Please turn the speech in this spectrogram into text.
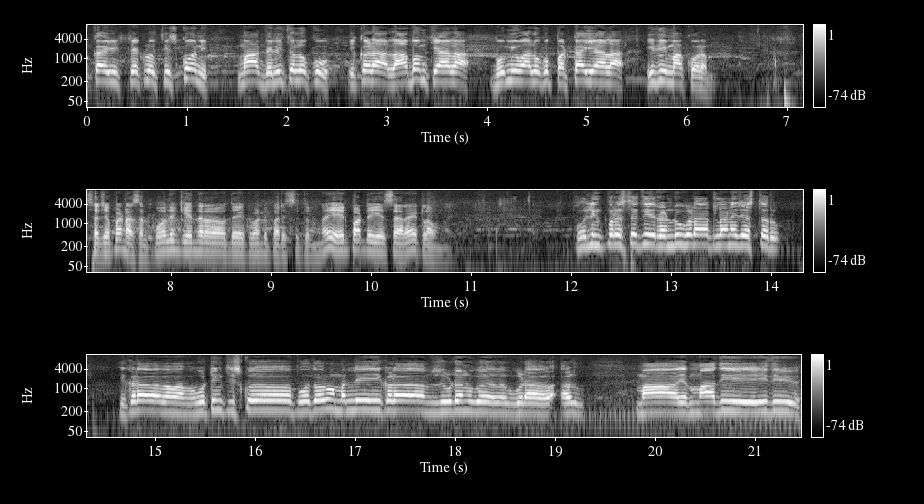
ఒక స్టేట్లో తీసుకొని మా దళితులకు ఇక్కడ లాభం చేయాలా భూమి వాళ్ళకు పట్టా ఇవ్వాలా ఇది మా కోరం. సార్ చెప్పండి అసలు పోలింగ్ కేంద్రాల వద్ద ఎటువంటి పరిస్థితులు ఉన్నాయి? ఏర్పాట్లు చేశారా? ఎట్లా ఉన్నాయి? పోలింగ్ పరిస్థితి రెండు కూడా అట్లానే చేస్తారు. ఇక్కడ ఓటింగ్ తీసుకుపోతారు మళ్ళీ ఇక్కడ చూడను కూడా మా మాది ఇది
